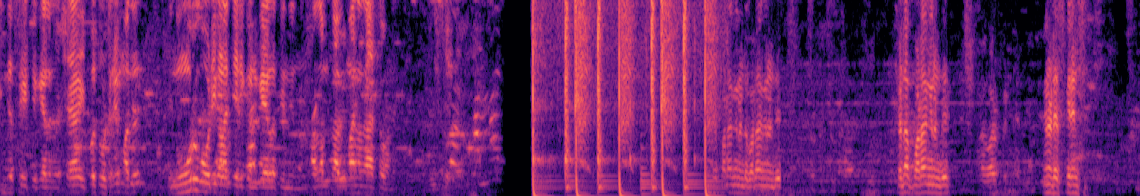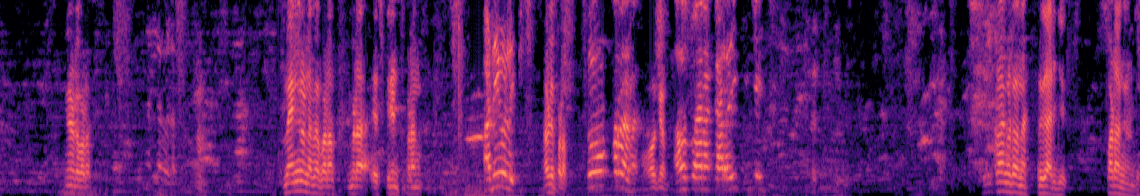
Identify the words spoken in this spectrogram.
ഇൻഡസ്ട്രി കേരളത്തിൽ. പക്ഷേ ഇപ്പൊ തുടരും. അത് നൂറ് കോടി കളക്ട് കേരളത്തിൽ നിന്ന്. അത് നമുക്ക് അഭിമാന നേട്ടമാണ്. പടം എങ്ങനെയുണ്ട് പടം എങ്ങനെയുണ്ട് ചേട്ടാ പടം എങ്ങനെയുണ്ട് എങ്ങനെയുണ്ട് എക്സ്പീരിയൻസ് എങ്ങനെയുണ്ട് പടം? എങ്ങനെയുണ്ട് പടം? നമ്മുടെ എക്സ്പീരിയൻസ് പടം? അടിപൊളി. അടിപൊളി പടം. സൂപ്പറാണ്. ഓക്കെ. അവസാനം കരയിപ്പിക്കാൻ പടം അങ്ങോട്ട് വന്നേ? ഒരു കാര്യം ചെയ്തു പടം എങ്ങനെയുണ്ട്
